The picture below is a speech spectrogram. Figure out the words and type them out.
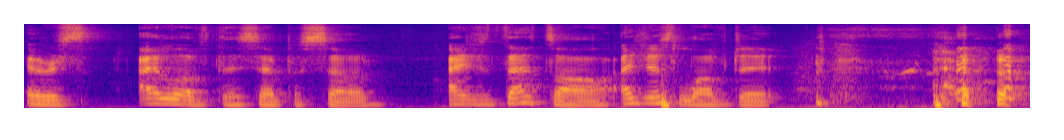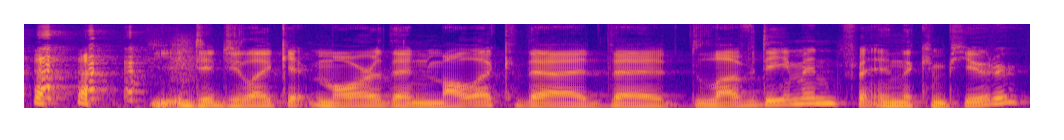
It was. I loved this episode. I just. That's all. I just loved it. Did you like it more than Moloch, the the love demon in the computer?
